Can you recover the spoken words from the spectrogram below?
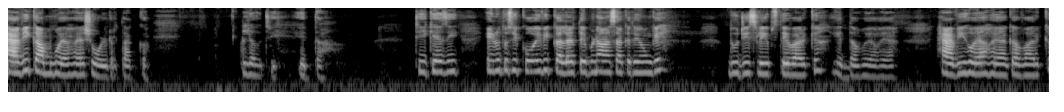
ਹੈਵੀ ਕੰਮ ਹੋਇਆ ਹੋਇਆ ਸ਼ੋਲਡਰ ਤੱਕ। ਲਓ ਜੀ ਇਦਾਂ ਠੀਕ ਹੈ ਜੀ। ਇਹਨੂੰ ਤੁਸੀਂ ਕੋਈ ਵੀ ਕਲਰ ਤੇ ਬਣਾ ਸਕਦੇ ਹੋਗੇ ਦੂਜੀ ਸਲੀਵਸ ਤੇ ਵਰਕ ਇਦਾਂ ਹੋਇਆ ਹੋਇਆ। ਹੈਵੀ ਹੋਇਆ ਹੋਇਆਗਾ ਵਰਕ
